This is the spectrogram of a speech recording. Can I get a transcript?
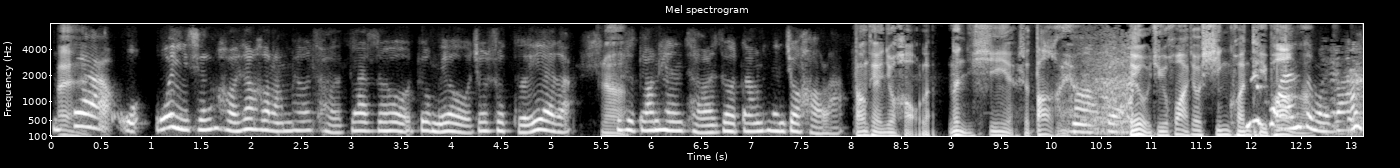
对啊，我我以前好像和男朋友吵架之后就没有，就是隔夜的，啊就，是当天采完之后当天就好了。当天就好了，那你心也是大呀。啊，对，也有句话叫“心宽体胖”啊，然怎么办？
